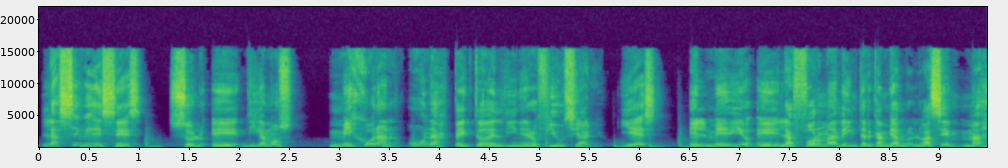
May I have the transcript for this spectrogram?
Las CBDCs, eh, digamos, mejoran un aspecto del dinero fiduciario y es el medio, eh, la forma de intercambiarlo. Lo hace más,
